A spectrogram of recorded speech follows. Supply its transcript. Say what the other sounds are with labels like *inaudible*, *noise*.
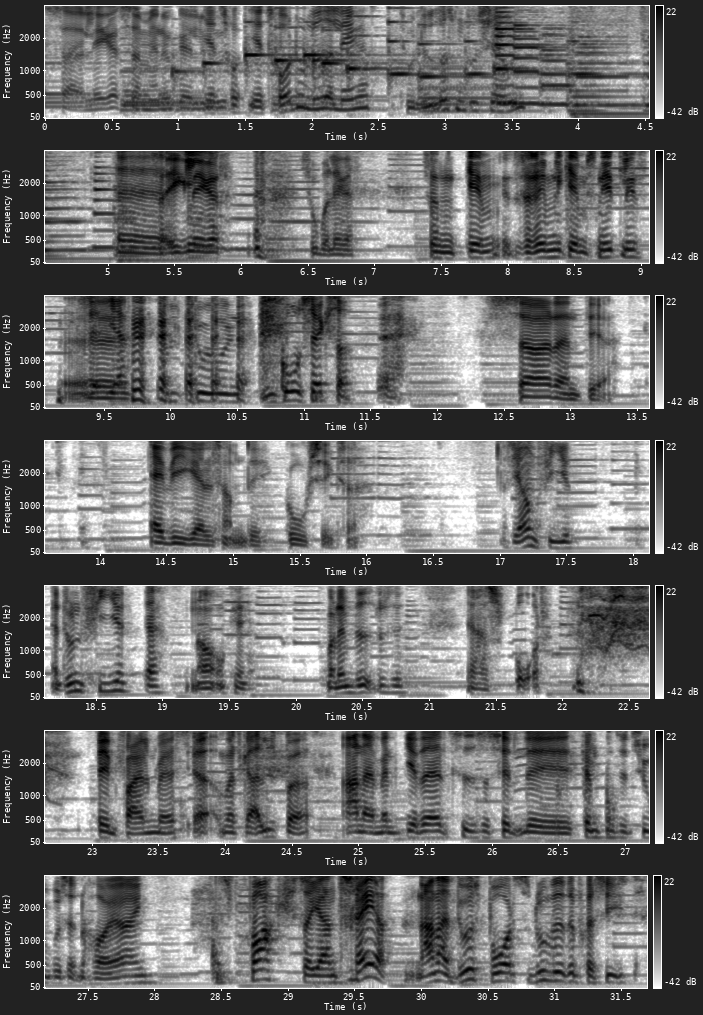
så lækker, som jeg nu kan lyde. Jeg, tror, jeg tror, du lyder lækkert. Du lyder, som du ser ud. Øh, Så ikke lækkert. *laughs* super lækkert. Sådan gennem, så rimelig gennemsnitligt. Så, ja, du, du er en, en god sekser. *laughs* Sådan der. Er vi ikke alle sammen det? Gode sekser. Altså, jeg er jo en fire. Er du en 4? Ja. Nå, okay. Hvordan ved du det? Jeg har spurgt. *laughs* Det er en fejl, Mads. Ja, man skal aldrig spørge. Ah, nej, man gætter altid sig selv øh, 15-20% højere, ikke? Fuck, så jeg er en træer. Nej, nej, du har spurgt, så du ved det præcist.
